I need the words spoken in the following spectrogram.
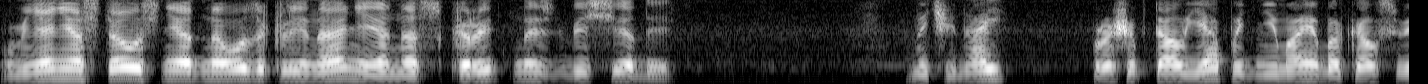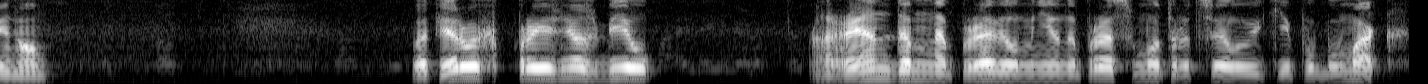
у меня не осталось ни одного заклинания на скрытность беседы. «Начинай», — прошептал я, поднимая бокал с вином. «Во-первых, — произнес Билл, — Рэндом направил мне на просмотр целую кипу бумаг,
